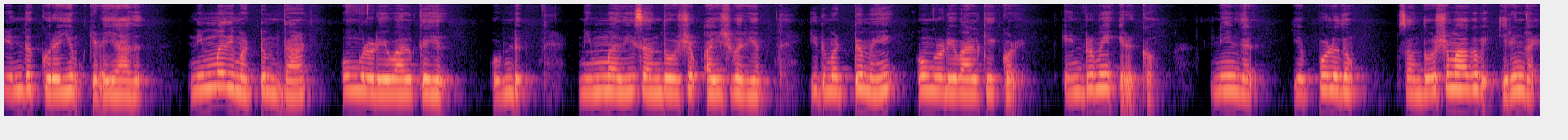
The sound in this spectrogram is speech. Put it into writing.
எந்த குறையும் கிடையாது. நிம்மதி மட்டும்தான் உங்களுடைய வாழ்க்கையில் உண்டு. நிம்மதி சந்தோஷம் ஐஸ்வர்யம் இது மட்டுமே உங்களுடைய வாழ்க்கைக்குள் என்றுமே இருக்கும். நீங்கள் எப்பொழுதும் சந்தோஷமாகவே இருங்கள்.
